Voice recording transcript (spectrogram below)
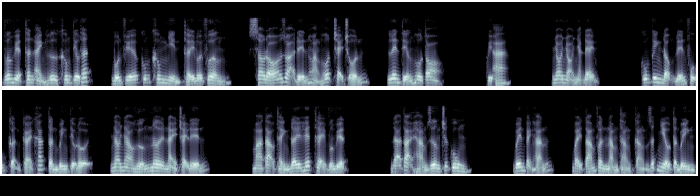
vương việt thân ảnh hư không tiêu thất, bốn phía cũng không nhìn thấy đối phương, sau đó dọa đến hoảng hốt chạy trốn, lên tiếng hô to quỷ a. Nho nhỏ nhạc đệm. Cũng kinh động đến phụ cận cái khác tần binh tiểu đội, nhao nhao hướng nơi này chạy đến. Mà tạo thành đây hết thể vương việt. Đã tại hàm dương trước cung. Bên cạnh hắn, bảy tám phần nằm thẳng cẳng rất nhiều tần binh,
